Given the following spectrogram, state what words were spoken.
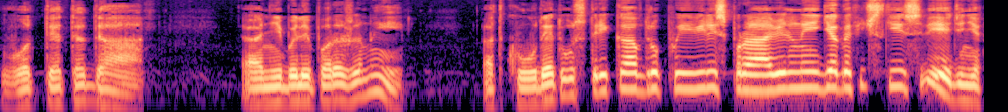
Вот это да! Они были поражены. Откуда это у старика вдруг появились правильные географические сведения?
